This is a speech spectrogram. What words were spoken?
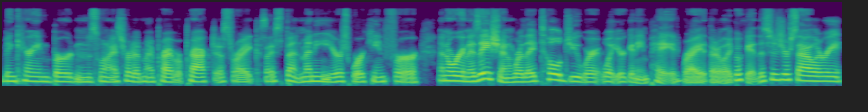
been carrying burdens when I started my private practice, right? Because I spent many years working for an organization where they told you where what you're getting paid, right? They're like, okay, this is your salary,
